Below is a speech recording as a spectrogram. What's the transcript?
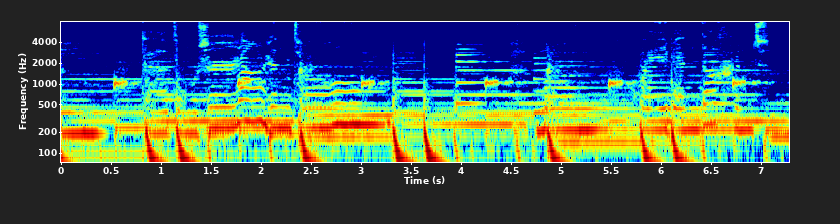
情它总是让人痛梦会变得很沉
